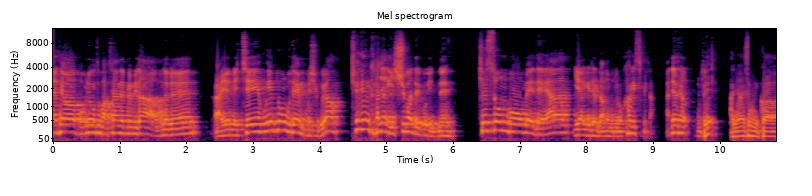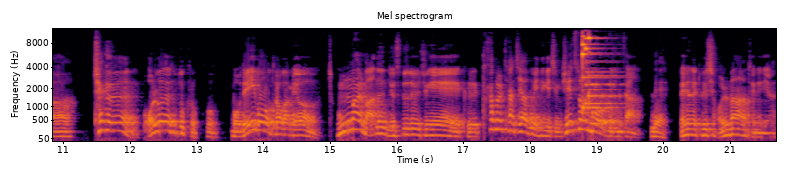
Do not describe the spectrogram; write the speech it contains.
안녕하세요. 법령소 박찬환 대표입니다. 오늘은 라이언 리치 홍일평 부장님 모시고요. 최근 가장 이슈가 되고 있는 실손보험에 대한 이야기를 나눠보도록 하겠습니다. 안녕하세요. 네, 안녕하십니까. 최근 언론에서도 그렇고 뭐 네이버 들어가면 정말 많은 뉴스들 중에 그 탑을 차지하고 있는 게 지금 실손보험 인상 네, 내년에 도대체 얼마나 되느냐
